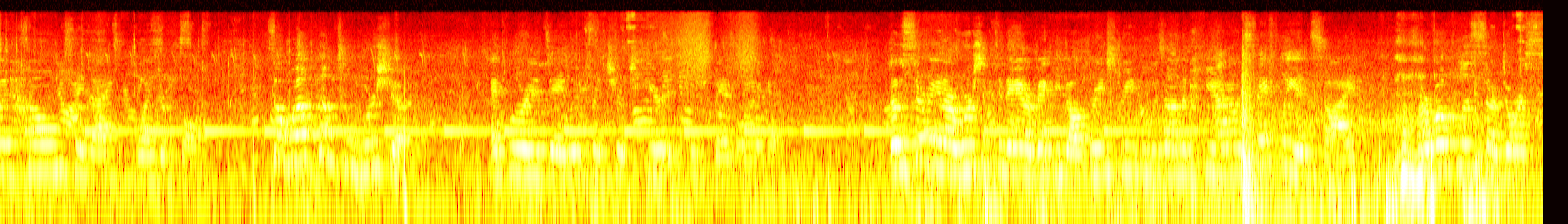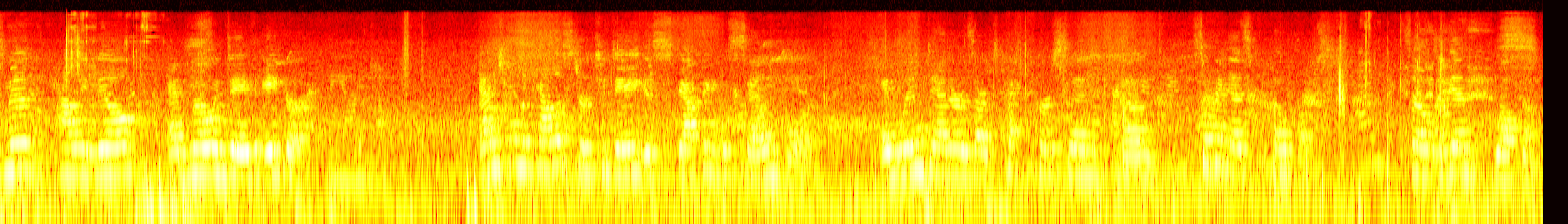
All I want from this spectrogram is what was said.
at home, so that's wonderful. So welcome to worship at Gloria Dei Lutheran Church here in Coos Bay, Oregon. Those serving in our worship today are Becky Bell Greenstreet, who is on the piano safely inside. Our vocalists are Doris Smith, Hallie Mill, and Mo and Dave Ager. Angela McAllister today is staffing the soundboard. And Lynn Danner is our tech person, um, serving as. So again, welcome.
